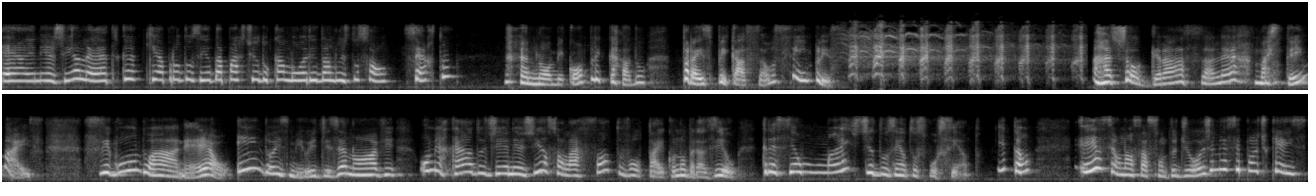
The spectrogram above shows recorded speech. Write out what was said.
é a energia elétrica que é produzida a partir do calor e da luz do sol, certo? Nome complicado para explicação simples. Achou graça, né? Mas tem mais. Segundo a ANEEL, em 2019, o mercado de energia solar fotovoltaico no Brasil cresceu mais de 200%. Então, esse é o nosso assunto de hoje nesse podcast.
